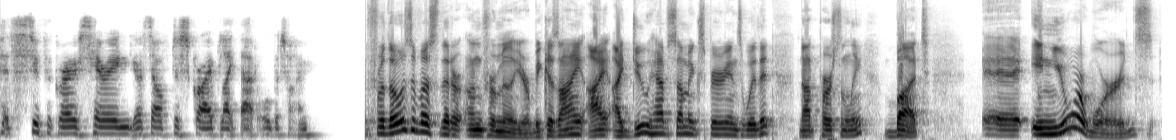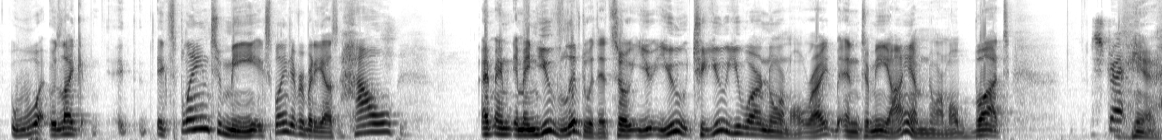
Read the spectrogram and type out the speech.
it's super gross hearing yourself described like that all the time. For those of us that are unfamiliar, because I I, I do have some experience with it, not personally, but uh, in your words, what like explain to me, explain to everybody else how. I mean, I mean, you've lived with it, so you, you, to you, you are normal, right? And to me, I am normal. But stretch. Yeah,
